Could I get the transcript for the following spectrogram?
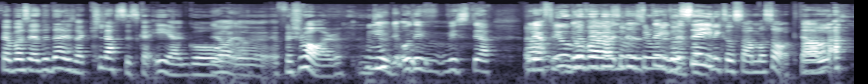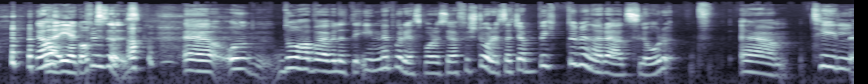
Får jag bara säga, det där är så här klassiska Ja, ja. ego-försvar. Gud, ja, och det visste jag. Eller jag fick, jo, då var jag lite inne De på säger liksom samma sak till Ja. alla. Ja, det här egot. precis. Eh, och då var jag väl lite inne på det spåret så jag förstår det. Så att jag bytte mina rädslor eh, till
